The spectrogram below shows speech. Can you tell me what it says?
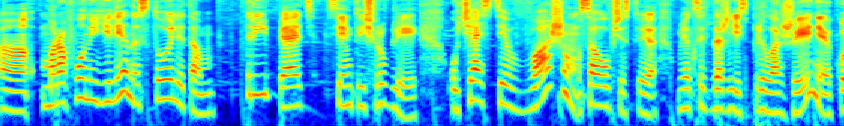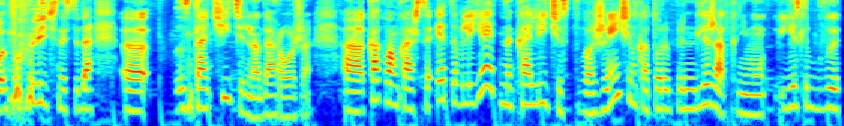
А, марафоны Елены стоили там 3, 5, 7 тысяч рублей. Участие в вашем сообществе, у меня, кстати, даже есть приложение, код публичности, да, э, значительно дороже. Э, как вам кажется, это влияет на количество женщин, которые принадлежат к нему? Если бы вы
